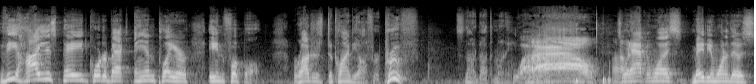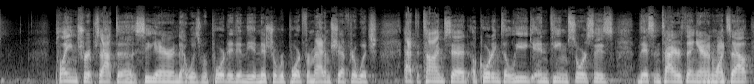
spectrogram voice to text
the highest paid quarterback and player in football. Rodgers declined the offer. Proof. It's not about the money. Wow. So what happened was maybe in one of those plane trips out to see Aaron that was reported in the initial report from Adam Schefter, which at the time said, according to league and team sources, this entire thing Aaron wants out.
